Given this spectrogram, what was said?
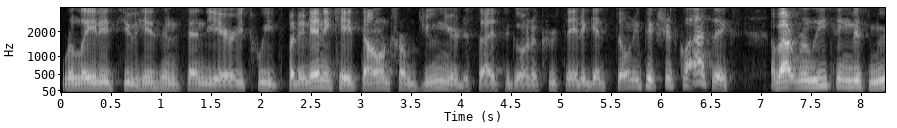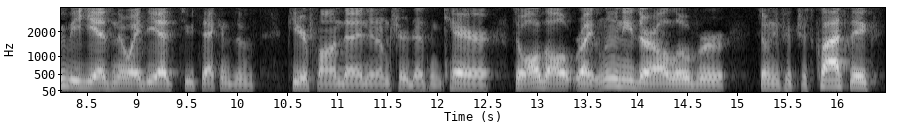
related to his incendiary tweets. But in any case, Donald Trump Jr. decides to go on a crusade against Sony Pictures Classics about releasing this movie he has no idea has two seconds of Peter Fonda in it, I'm sure doesn't care. So all the alt right loonies are all over Sony Pictures Classics.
